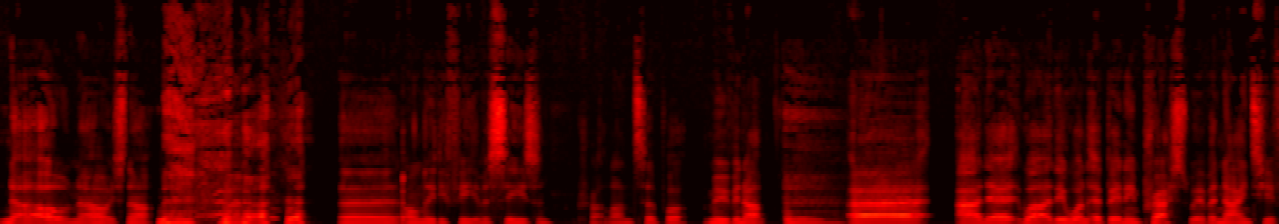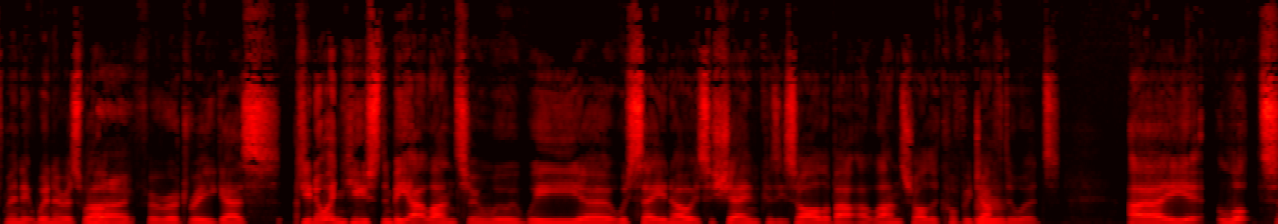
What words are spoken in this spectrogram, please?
No, no, it's not. No. uh, only defeat of a season for Atlanta, but moving on. Uh, and, uh, well, they wouldn't have been impressed with a 90th minute winner as well No. for Rodriguez. Do you know when Houston beat Atlanta and we, we uh, were saying, oh, it's a shame because it's all about Atlanta, all the coverage afterwards? I looked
